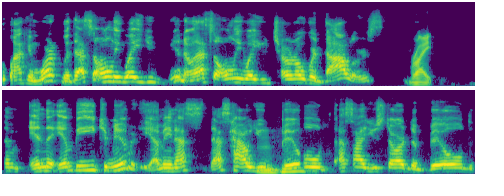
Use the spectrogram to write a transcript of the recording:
who I can work with. That's the only way you you know that's the only way you turn over dollars Right. in- the MBE community. I mean that's that's how you Mhm. build. That's how you start to build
